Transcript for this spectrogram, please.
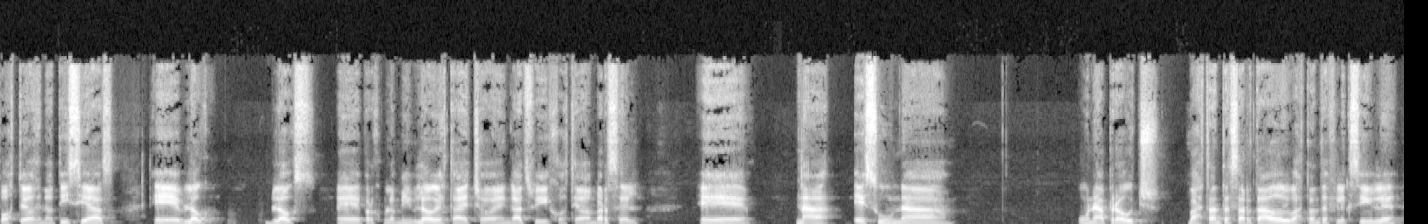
posteos de noticias, eh, blog, blogs, eh, por ejemplo, mi blog está hecho en Gatsby, hosteado en Vercel. nada, es una, un approach bastante acertado y bastante flexible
